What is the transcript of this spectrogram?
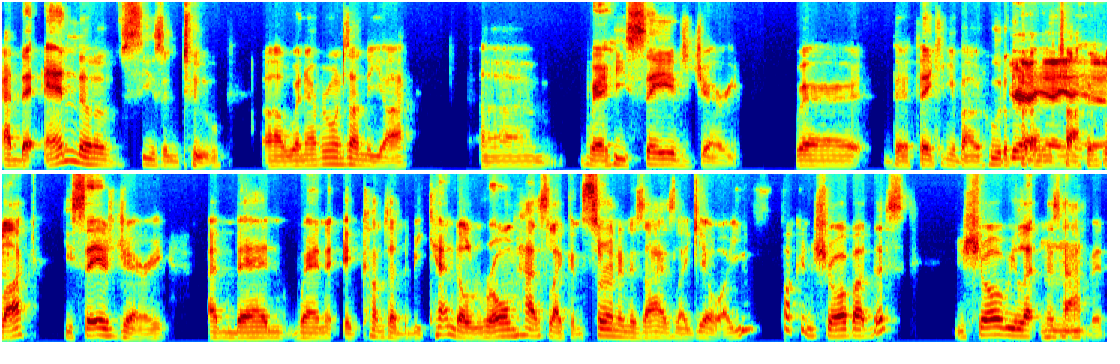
at the end of season two, uh, when everyone's on the yacht, um, where he saves Gerri, where they're thinking about who to put on yeah, the yeah, chopping yeah. block. He saves Gerri. And then when it comes out to be Kendall, Rome has like concern in his eyes, like, yo, are you fucking sure about this? You sure we letting this Mhm. happen?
